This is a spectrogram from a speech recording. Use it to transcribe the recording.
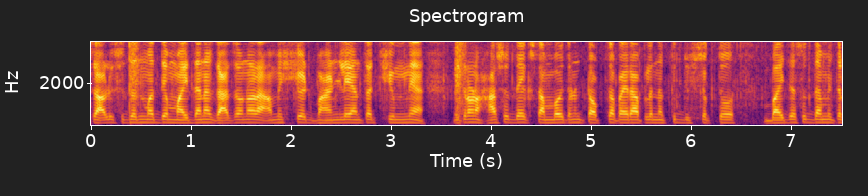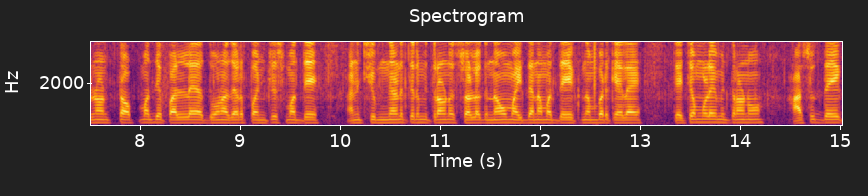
चालू सीझनमध्ये मैदानं गाजवणारा अमित शेठ भांडले यांचा चिमण्या. मित्रांनो हा सुद्धा एक संभावित आणि टॉपचा पायरा आपल्याला नक्कीच दिसू शकतो. बायजासुद्धा मित्रांनो टॉपमध्ये पाळला आहे दोन हजार पंचवीसमध्ये आणि चिमण्याने तर मित्रांनो सलग नऊ मैदानामध्ये एक नंबर केला आहे त्याच्यामुळे मित्रांनो हा सुद्धा एक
